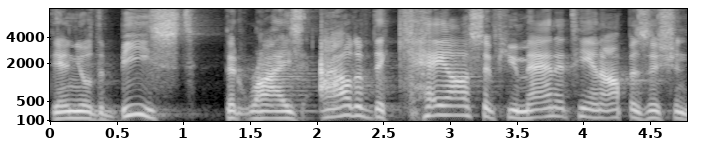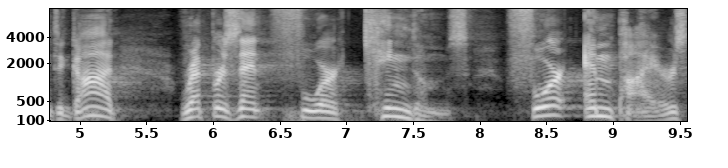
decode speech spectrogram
Daniel the beast that rise out of the chaos of humanity and opposition to God represent four kingdoms, four empires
